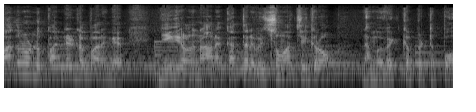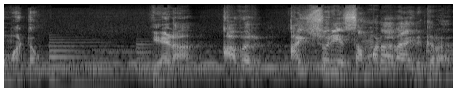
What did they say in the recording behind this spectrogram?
பதினொன்று பன்னெண்டில் பாருங்கள் நீங்களும் நானும் கத்தரை விசுவாசிக்கிறோம் நம்ம வெட்கப்பட்டு போக மாட்டோம் ஏன்னா அவர் ஐஸ்வர்ய சம்மடரா இருக்கிறார்.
